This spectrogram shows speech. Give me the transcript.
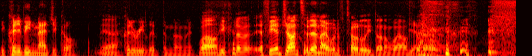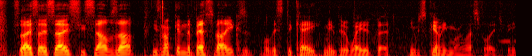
It could have been magical. Yeah. Could have relived the moment. Well, he could have. If he had jaunted in, I would have totally done a wow for Yeah. that. So ice, ice, ice. He salves up. He's not getting the best value because of all this decay. Maybe could have waited, but he was gonna be more or less full HP.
